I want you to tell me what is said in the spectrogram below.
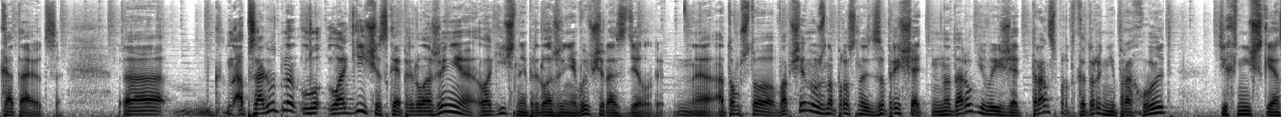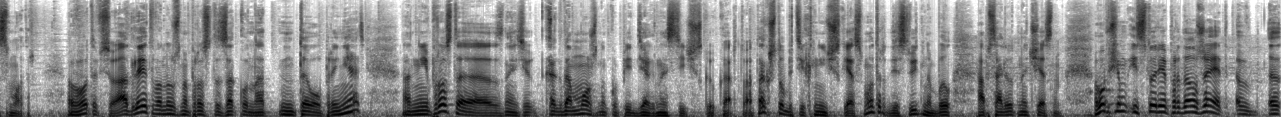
катаются абсолютно логическое предложение, логичное предложение вы вчера сделали о том, что вообще нужно просто запрещать на дороге выезжать транспорт, который не проходит технический осмотр. Вот и все. А для этого нужно просто закон от НТО принять. А не просто, знаете, когда можно купить диагностическую карту, а так, чтобы технический осмотр действительно был абсолютно честным. В общем, история продолжает. Э, э,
